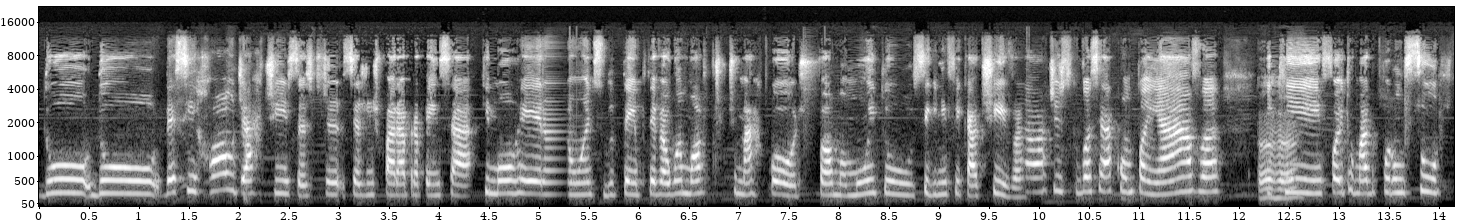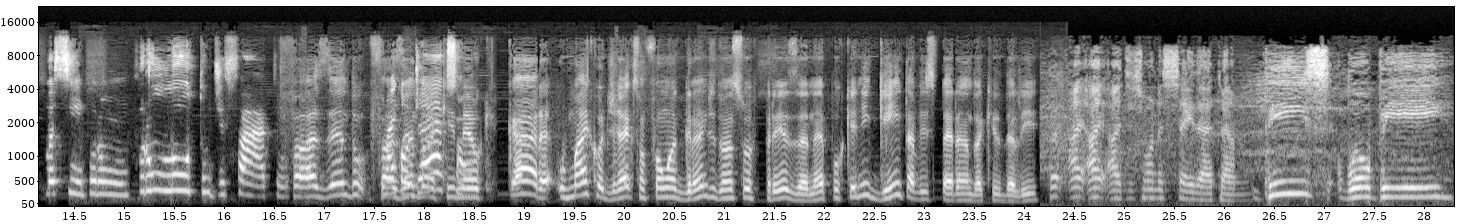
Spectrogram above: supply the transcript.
do, do desse hall de artistas, se a gente parar para pensar, que morreram antes do tempo, teve alguma morte que te marcou de forma muito significativa? Significativa? É um artista que você acompanhava uhum. e que foi tomado por um surto, assim, por um, por um luto, de fato. Fazendo, fazendo aqui meio que... Cara, o Michael Jackson foi uma grande uma surpresa, né? Porque ninguém estava esperando aquilo dali. But I, I, I just want to say that um, these will be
